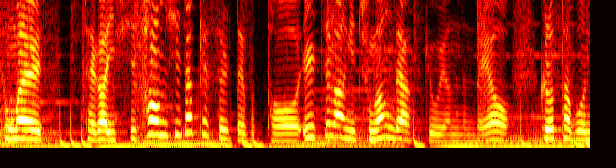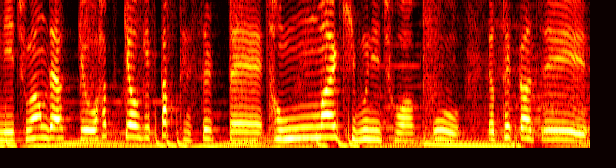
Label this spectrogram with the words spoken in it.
정말 제가 입시 처음 시작했을 때부터 일지망이 중앙대학교였는데요. 그렇다 보니 중앙대학교 합격이 딱 됐을 때 정말 기분이 좋았고 여태까지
